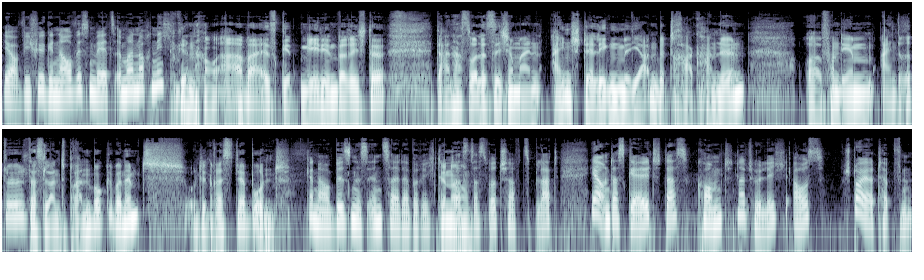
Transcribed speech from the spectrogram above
Ja, wie viel genau wissen wir jetzt immer noch nicht. Genau, aber es gibt Medienberichte. Danach soll es sich um einen einstelligen Milliardenbetrag handeln äh, von dem ein Drittel das Land Brandenburg übernimmt und den Rest der Bund. Genau, Business Insider berichtet genau. das, das Wirtschaftsblatt. Ja, und das Geld, das kommt natürlich aus Steuertöpfen.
